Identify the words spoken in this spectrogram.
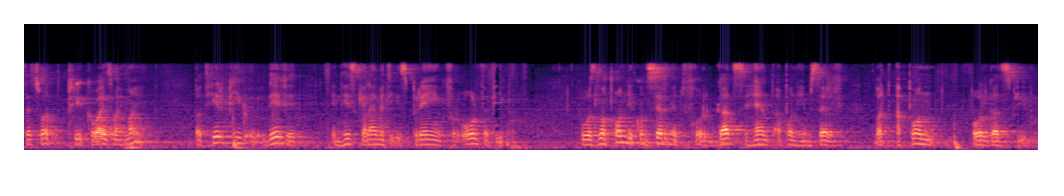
That's what preoccupies my mind. But here, people, David, in his calamity, is praying for all the people. He was not only concerned for God's hand upon himself, but upon all God's people.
